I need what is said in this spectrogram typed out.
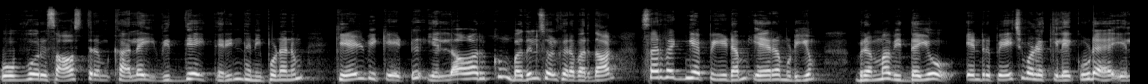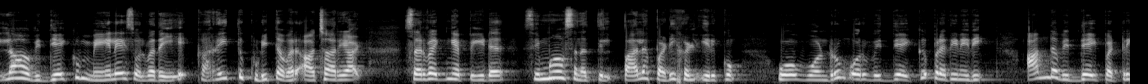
ஒவ்வொரு சாஸ்திரம் கலை வித்யை தெரிந்த நிபுணனும் கேள்வி கேட்டு எல்லாருக்கும் பதில் சொல்கிறவர்தான் சர்வஜ்ஞ பீடம் ஏற முடியும். பிரம்ம வித்தையோ என்று பேச்சு வழக்கிலே கூட எல்லா வித்யைக்கும் மேலே சொல்வதையே கரைத்து குடித்தவர் ஆச்சாரியாள் சர்வஜ்ஞ பீட சிம்மாசனத்தில் பல படிகள் இருக்கும். ஒவ்வொன்றும் ஒரு வித்யைக்கு பிரதிநிதி. அந்த வித்யை பற்றி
